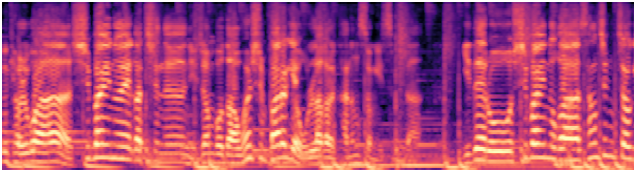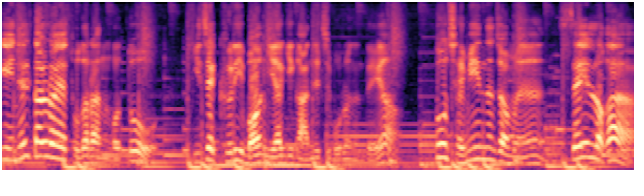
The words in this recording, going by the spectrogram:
그 결과 시바이누의 가치는 이전보다 훨씬 빠르게 올라갈 가능성이 있습니다. 이대로 시바이누가 상징적인 1달러에 도달하는 것도 이제 그리 먼 이야기가 아닐지 모르는데요. 또 재미있는 점은 세일러가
